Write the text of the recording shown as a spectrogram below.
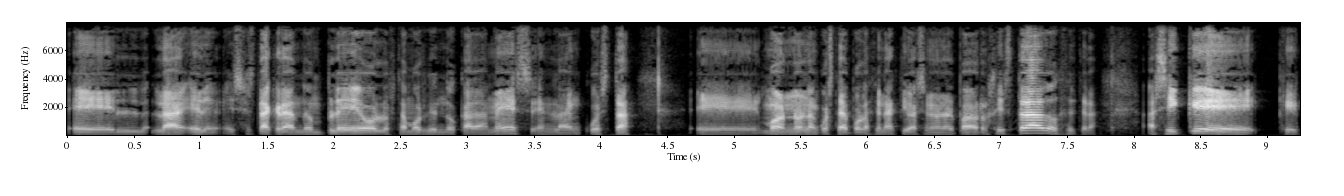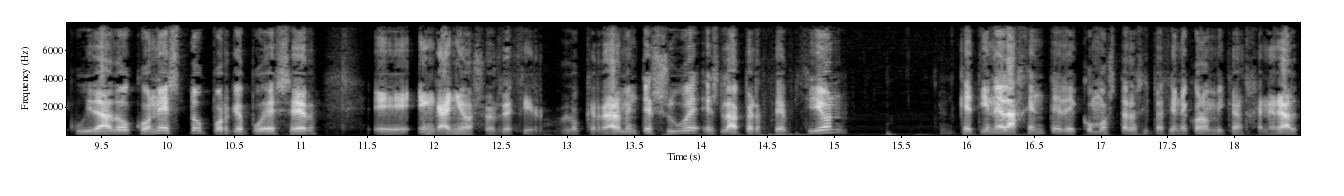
se está creando empleo, lo estamos viendo cada mes en la encuesta eh, bueno, no en la encuesta de población activa, sino en el paro registrado, etcétera. Así que, cuidado con esto porque puede ser eh, engañoso. Es decir, lo que realmente sube es la percepción que tiene la gente de cómo está la situación económica en general,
